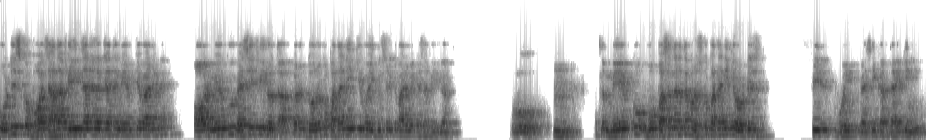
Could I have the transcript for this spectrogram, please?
ओटिस को बहुत ज़्यादा फीलिंग्स आने लग जाते हैं मेव के बारे में और मेव को वैसे ही फील होता पर दोनों को पता नहीं कि वो एक दूसरे के बारे में कैसा फील करते। ओ हम्म मतलब मेव को वो पसंद रहता पर उसको पता नहीं कि ओटिस फील वही वैसे ही करता है कि नहीं।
